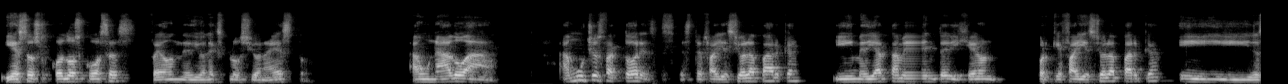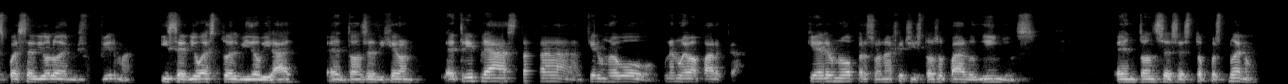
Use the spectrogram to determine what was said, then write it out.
Y esas dos cosas fue donde dio la explosión a esto. Aunado a a muchos factores. Este, falleció la parca e inmediatamente dijeron, porque falleció la parca y después se dio lo de mi firma y se dio esto del video viral. Entonces dijeron, el triple A está, quiere un nuevo, una nueva parca, quiere un nuevo personaje chistoso para los niños. Entonces esto, pues bueno,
